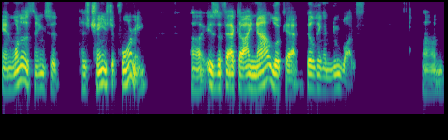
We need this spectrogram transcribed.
And one of the things that has changed it for me uh, is the fact that I now look at building a new life. Um,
